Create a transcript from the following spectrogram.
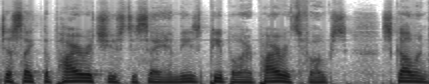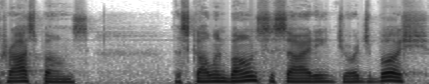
just like the pirates used to say. And these people are pirates, folks. Skull and crossbones, the Skull and Bones Society, George Bush,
